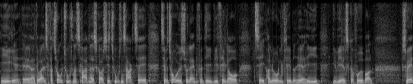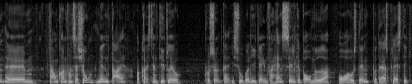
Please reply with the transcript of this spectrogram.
ikke. Øh, og det var altså fra 2013, jeg skal også sige tusind tak til TV2 Østjylland, fordi vi fik lov til at låne klippet her i, i Vi Elsker Fodbold. Svend, øh, der er en konfrontation mellem dig og Christian Ditlev på søndag i Superligaen, for hans Silkeborg møder over hos dem på deres plastik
